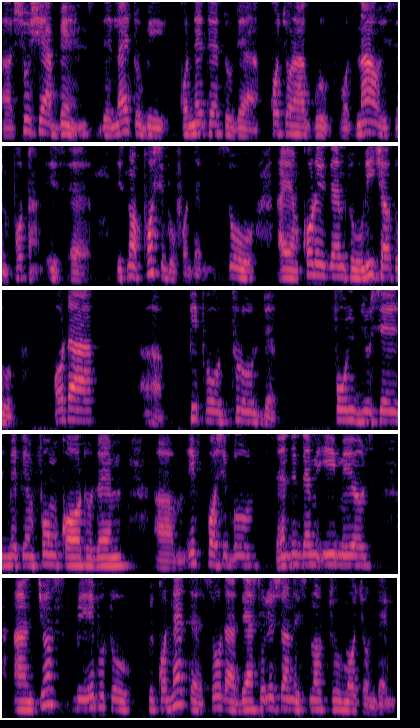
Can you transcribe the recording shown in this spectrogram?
uh, social beings. They like to be connected to their cultural group, but now it's important. It's, uh, it's not possible for them. So I encourage them to reach out to other uh, people through the phone usage, making phone call to them, um, if possible, sending them emails, and just be able to be connected so that the isolation is not too much on them.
